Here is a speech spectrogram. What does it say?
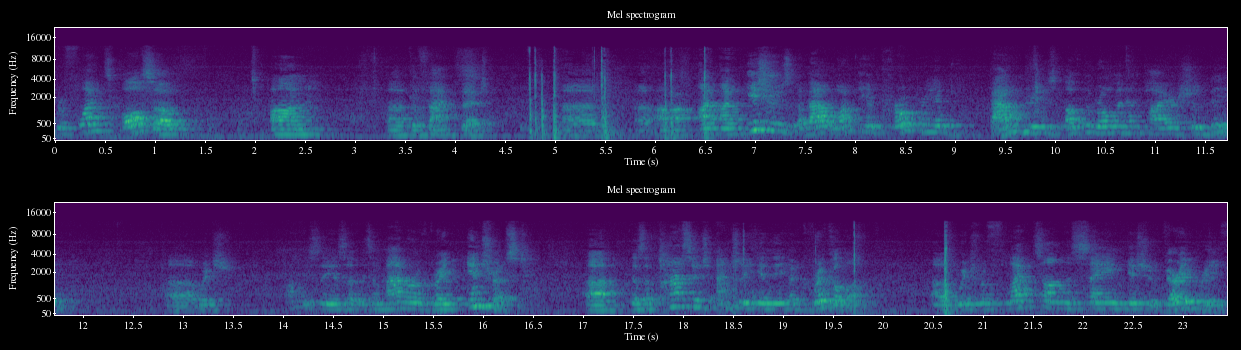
reflects also on uh, the fact that uh, uh, on, on, issues about what the appropriate boundaries of the Roman Empire should be, uh, which obviously is a, is a matter of great interest. Uh, there's a passage actually in the Agricola uh, which reflects on the same issue, very brief.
